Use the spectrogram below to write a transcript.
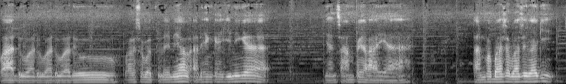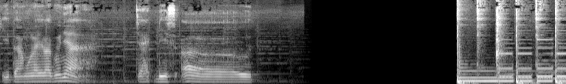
Waduh, waduh, waduh, waduh. Para sobat milenial, ada yang kayak gini nggak? Jangan sampai lah ya. Tanpa basa-basi lagi, kita mulai lagunya. Check this out. Thank you.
